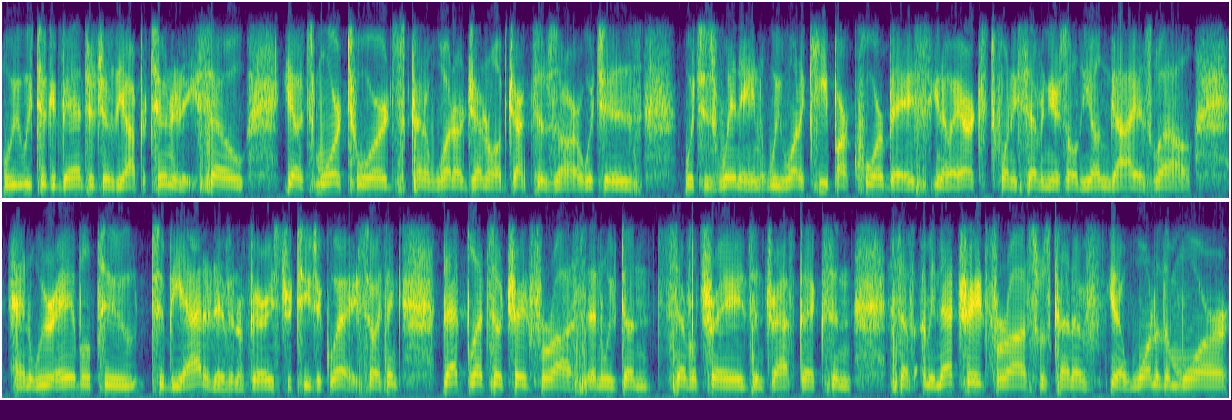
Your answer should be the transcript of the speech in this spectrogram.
we we took advantage of the opportunity. So you know it's more towards kind of what our general objectives are, which is which is winning. We want to keep our core base. You know, Eric's 27 years old, young guy as well, and we were able to to be additive in a very strategic way. So I think that Bledsoe trade for us, and we've done several trades and draft picks and stuff. I mean that trade for us us was kind of you know one of the more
